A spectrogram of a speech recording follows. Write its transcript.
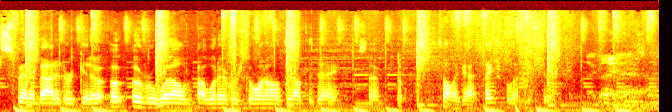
spin about it or get o- overwhelmed by whatever's going on throughout the day. So that's all I got. Thanks for letting me share.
